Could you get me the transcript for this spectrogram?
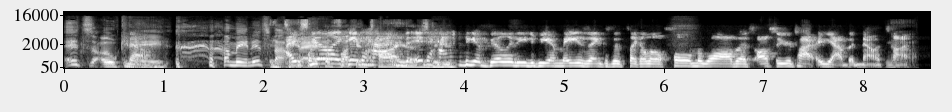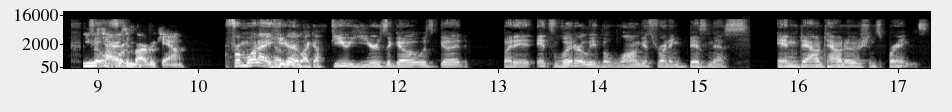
it's okay. I mean, it's not. It I feel like like, it had tires, it dude. had the ability to be amazing because it's like a little hole in the wall, but it's also your tire. Yeah, but no, it's No. not. Use So tires for- and barbecue. From what I So hear, good. like a few years ago, it was good, but it, it's literally the longest running business in downtown Ocean Springs.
